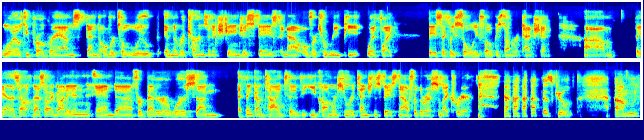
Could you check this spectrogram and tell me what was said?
loyalty programs, then over to Loop in the returns and exchanges space, and now over to Repeat with like basically solely focused on retention. Um, but yeah, that's how that's how I got in. And uh, for better or worse, I'm I think I'm tied to the e-commerce and retention space now for the rest of my career. that's cool. Um,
